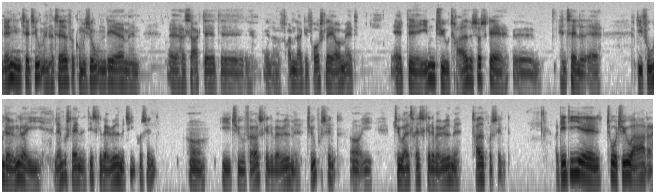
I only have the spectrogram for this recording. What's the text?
Et andet initiativ, man har taget fra kommissionen, det er, at man øh, har sagt, at, øh, eller har fremlagt et forslag om, at, at øh, inden 2030, så skal øh, antallet af de fugle, der yngler i landbrugslandet, det skal være øget med 10 procent, og i 2040 skal det være øget med 20 procent, og i 2050 skal det være øget med 30 procent. Og det er de øh, 22 arter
